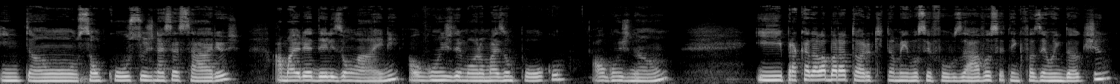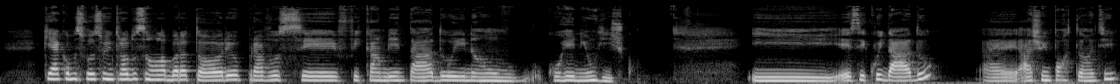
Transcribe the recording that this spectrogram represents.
Então, são cursos necessários a maioria deles online, alguns demoram mais um pouco, alguns não. E para cada laboratório que também você for usar, você tem que fazer um induction, que é como se fosse uma introdução ao laboratório para você ficar ambientado e não correr nenhum risco. E esse cuidado é, acho importante,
